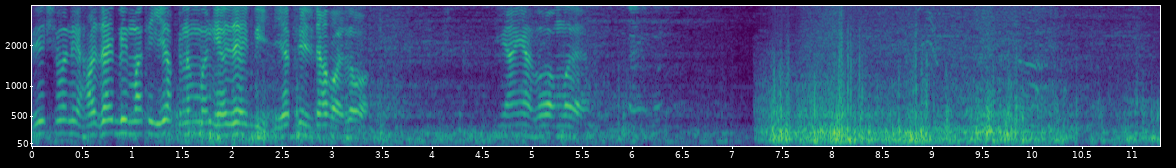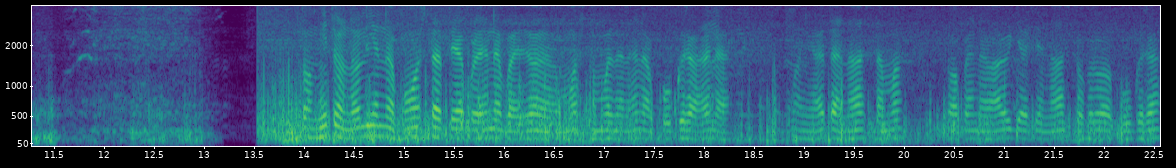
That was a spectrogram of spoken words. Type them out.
વિશ્વની હજાયબી માંથી એક નંબરની હજાયબી, એફિલ ટાવર જો એ અહીંયા જોવા મળે તો મિત્રો, નલિયાને પહોંચતા તે આપણે એને ભાઈ મસ્ત મજાના એના ઘૂઘરા હે અહીંયા હતા નાસ્તામાં. તો આપણે આવી ગયા છે નાસ્તો કરવા ઘૂઘરા.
